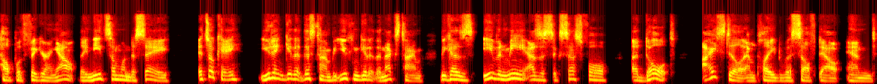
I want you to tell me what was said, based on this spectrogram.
help with figuring out. They need someone to say it's okay. You didn't get it this time but you can get it the next time. Because even me as a successful adult I still am plagued with self doubt and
